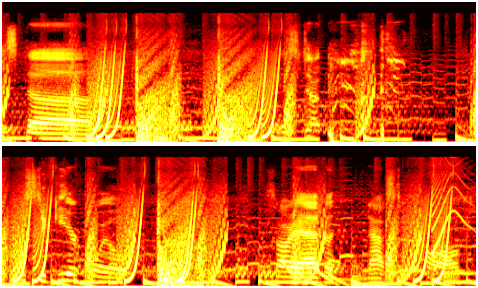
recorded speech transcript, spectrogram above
is the... Is the... is the gear coil. Sorry, I have a nasty cough.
